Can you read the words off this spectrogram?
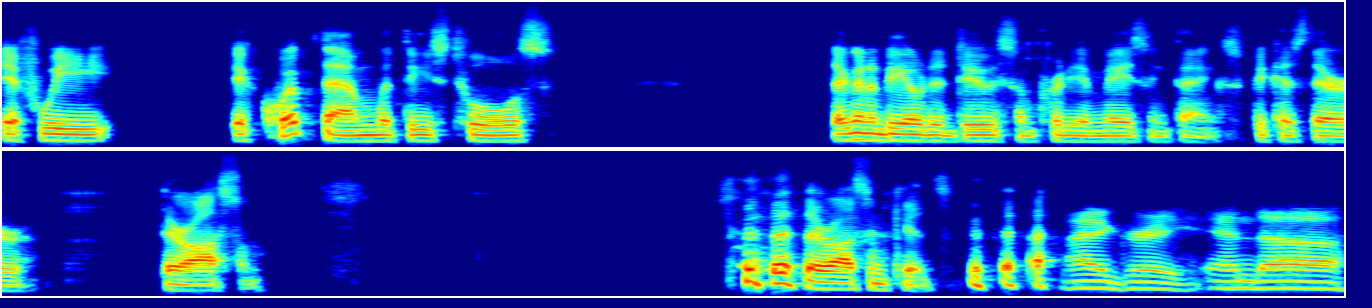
if we equip them with these tools, they're going to be able to do some pretty amazing things because they're they're awesome. they're awesome kids. I agree. And uh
